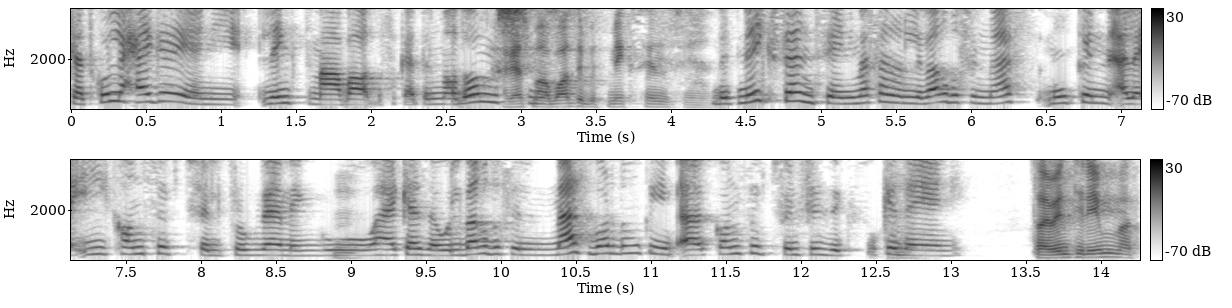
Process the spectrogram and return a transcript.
كانت كل حاجة يعني linked مع بعض. فكانت الموضوع مش حاجات مع بعض بت make sense يعني. بت make sense يعني مثلا اللي باخده في ال math ممكن ألاقيه concept في ال programming وهكذا. واللي باخده في ال math برضه ممكن يبقى concept في ال physics وكده. يعني. طيب انت ليه ما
